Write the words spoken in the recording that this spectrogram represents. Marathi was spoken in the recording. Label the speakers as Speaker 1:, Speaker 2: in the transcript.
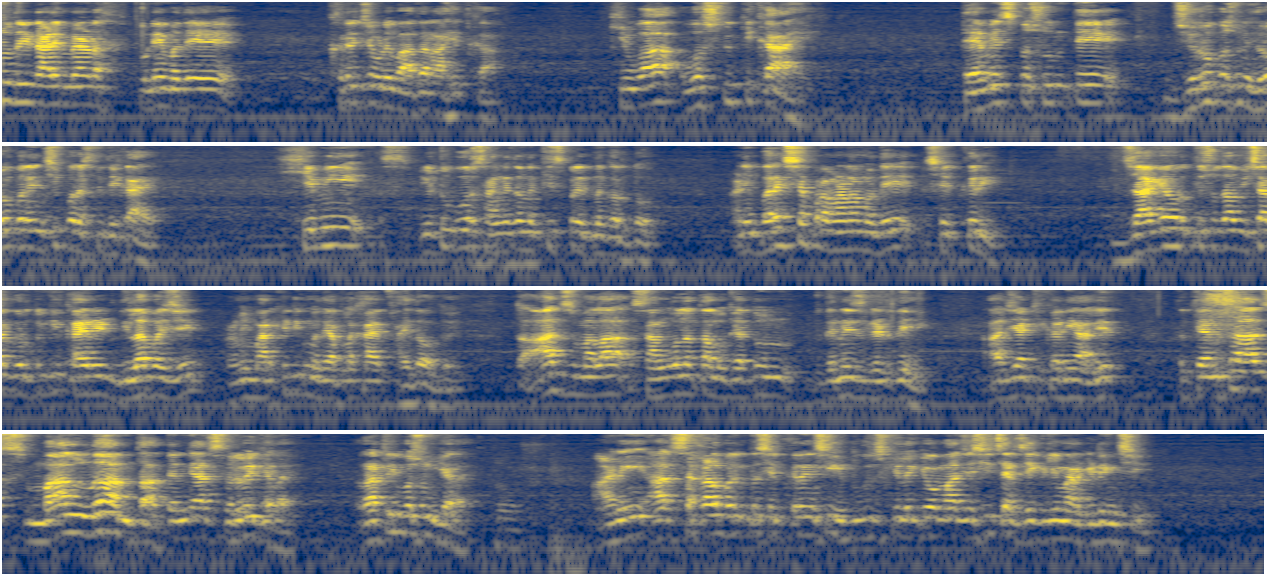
Speaker 1: चौधरी डाळिंब्याड पुणेमध्ये खरेच एवढे बाजार आहेत का? किंवा वस्तुती काय आहे? डॅमेजपासून ते झिरो पासून हिरो पर्यंतची परिस्थिती काय हे मी युट्यूबवर सांगण्याचा नक्कीच प्रयत्न करतो. आणि बऱ्याचशा प्रमाणामध्ये शेतकरी जागेवरती सुद्धा विचार करतो की काय रेट दिला पाहिजे आणि मार्केटिंगमध्ये आपला काय फायदा होतोय. तर आज मला सांगोला तालुक्यातून गणेश गडदे आज या ठिकाणी आलेत. तर त्यांचा आज माल न आणता त्यांनी आज सर्वे केलाय. रात्रीपासून केलाय. आणि आज सकाळपर्यंत शेतकऱ्यांशी हितगुज केलं किंवा माझ्याशी चर्चा केली मार्केटिंगची.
